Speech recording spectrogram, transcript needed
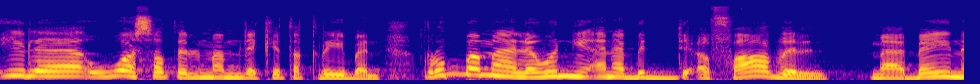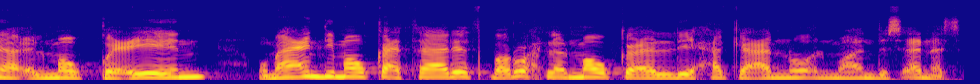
إلى وسط المملكة تقريبا. ربما لو أني أنا بدي أفاضل ما بين الموقعين وما عندي موقع ثالث بروح للموقع اللي حكى عنه المهندس أنس.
